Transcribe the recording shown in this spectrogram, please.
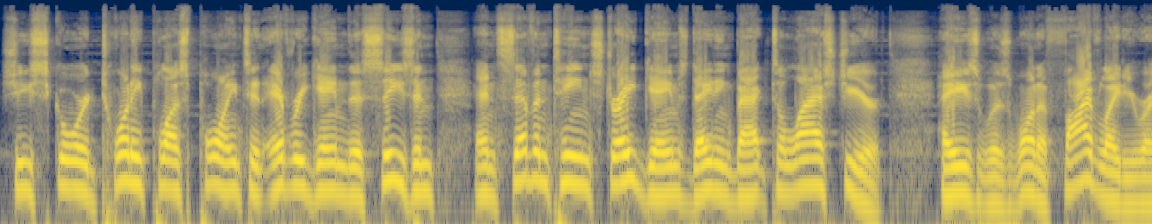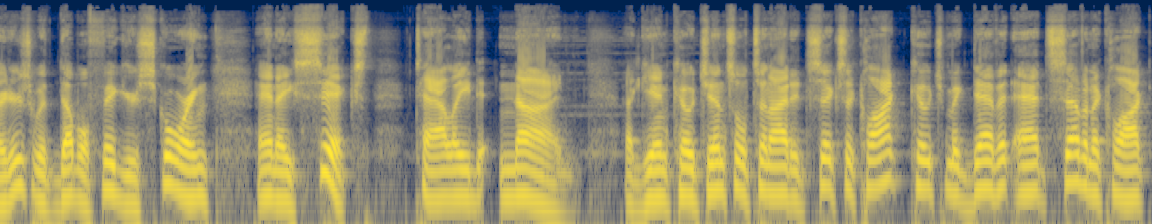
She scored 20 plus points in every game this season and 17 straight games dating back to last year. Hayes was one of five Lady Raiders with double figures scoring and a sixth tallied nine. Again, Coach Insell tonight at 6 o'clock, Coach McDevitt at 7 o'clock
